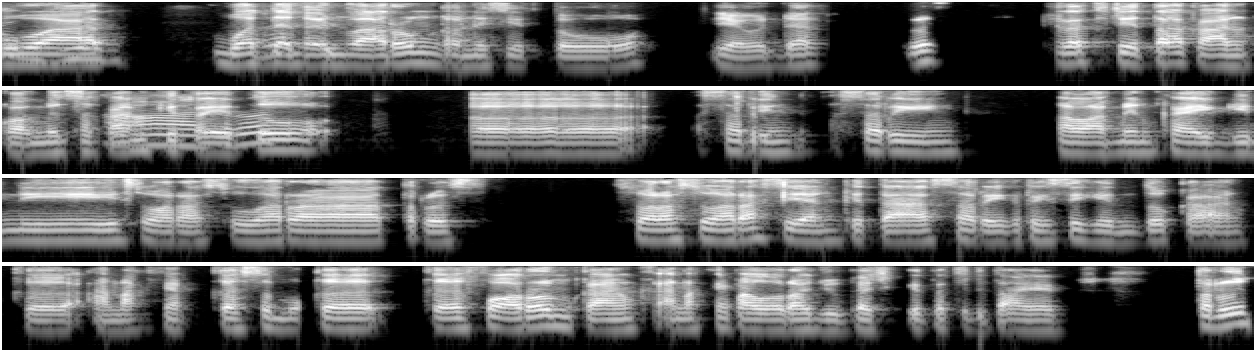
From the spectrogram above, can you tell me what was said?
buat Anjir. buat Terus? jagain warung kan di situ. Ya udah. Terus kita ceritakan kalau misalkan Ah, kita terus? itu eh, sering sering ngalamin kayak gini suara-suara terus suara-suara sih yang kita sering risikin tuh kan ke anaknya ke semua ke ke forum kan ke anaknya Pak Lurah juga kita ceritain. Terus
